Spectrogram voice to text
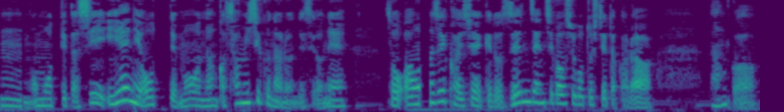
うん、思ってたし、家におってもなんか寂しくなるんですよね。そう、同じ会社やけど全然違う仕事してたから、なんか、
